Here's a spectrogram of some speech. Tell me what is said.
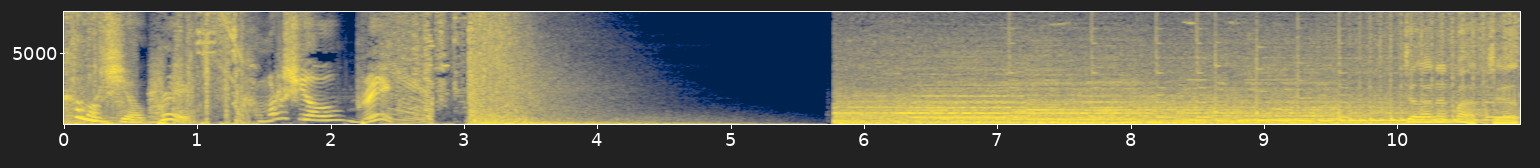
Commercial break. Commercial break. Macet,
